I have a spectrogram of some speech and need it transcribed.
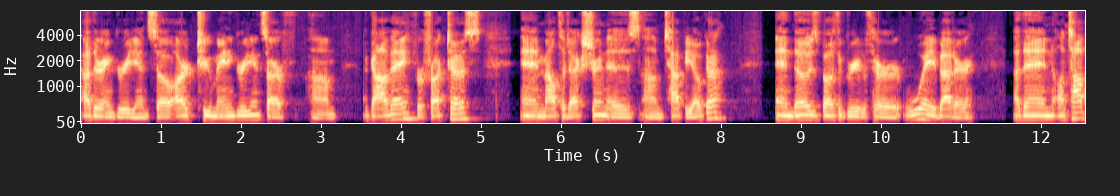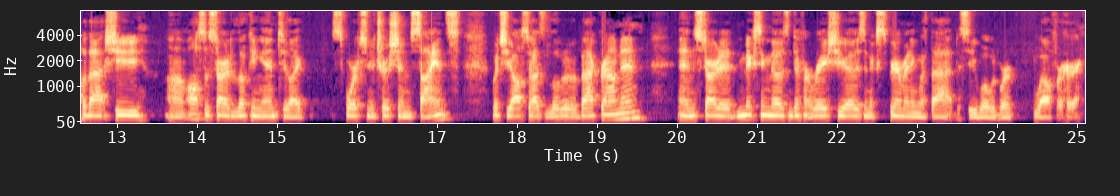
other ingredients. So our two main ingredients are um, agave for fructose and maltodextrin is um, tapioca, and those both agreed with her way better. And then on top of that, she um, also started looking into like sports nutrition science, which she also has a little bit of a background in, and started mixing those in different ratios and experimenting with that to see what would work well for her.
